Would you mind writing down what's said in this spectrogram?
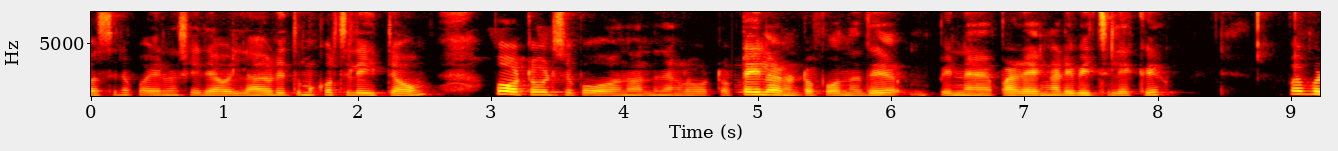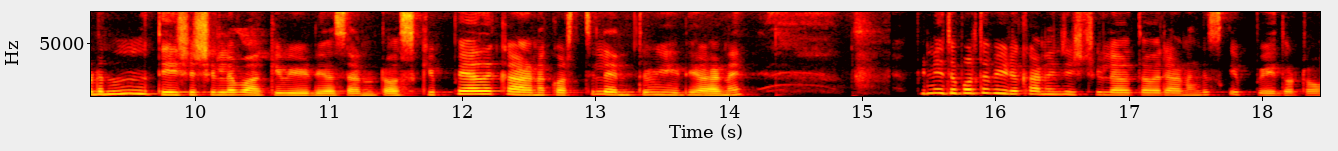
ബസ്സിന് പോയാലും ശരിയാവില്ല. അവിടെ എത്തുമ്പോൾ കുറച്ച് ലേറ്റ് ആവും. അപ്പോൾ ഓട്ടോ പിടിച്ച് പോകാമെന്ന് പറഞ്ഞ് ഞങ്ങൾ ഓട്ടോ ഓട്ടോയിലാണ് കേട്ടോ പോകുന്നത് പിന്നെ പഴയങ്ങാടി ബീച്ചിലേക്ക്. അപ്പോൾ ഇവിടുന്ന് നിത്യശേഷിയുള്ള ബാക്കി വീഡിയോസാണ് കേട്ടോ സ്കിപ്പ് ചെയ്യാതെ കാണാൻ കുറച്ച് ലെങ്ത് വീഡിയോ ആണ്. പിന്നെ ഇതുപോലത്തെ വീഡിയോ കാണാൻ ഇഷ്ടമില്ലാത്തവരാണെങ്കിൽ സ്കിപ്പ് ചെയ്തോട്ടോ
